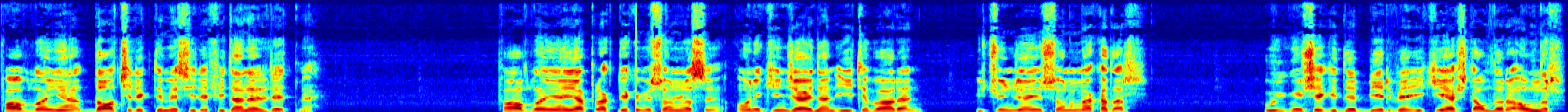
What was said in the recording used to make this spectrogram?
Pavlonya dal çeliklemesiyle fidan elde etme. Pavlonya yaprak dökümü sonrası 12. aydan itibaren 3. ayın sonuna kadar uygun şekilde 1 ve 2 yaş dalları alınır.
